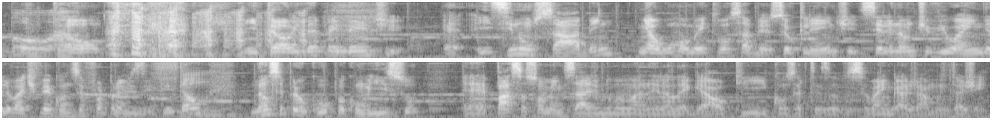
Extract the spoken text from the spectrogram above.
Boa. Então, então independente. É, e se não sabem, em algum momento vão saber. O seu cliente, se ele não te viu ainda, ele vai te ver quando você for pra visita. Então, Sim. não se preocupa com isso. é, passa a sua mensagem de uma maneira legal que com certeza você vai engajar muita gente.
